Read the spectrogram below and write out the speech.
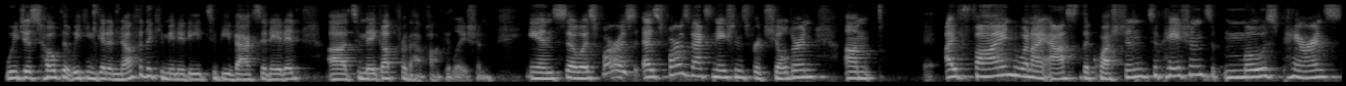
we just hope that we can get enough of the community to be vaccinated uh, to make up for that population. And so, as far as as far as vaccinations for children, um, I find when I ask the question to patients, most parents.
